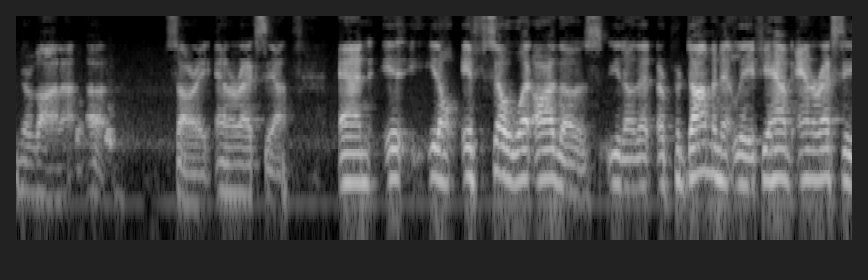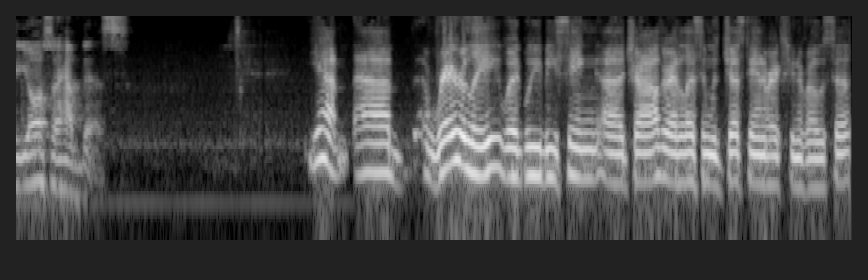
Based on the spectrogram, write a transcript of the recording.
nirvana? Uh, sorry, anorexia. And it, you know, if so, what are those? You know, that are predominantly. If you have anorexia, you also have this. Yeah, uh, rarely would we be seeing a child or adolescent with just anorexia nervosa.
